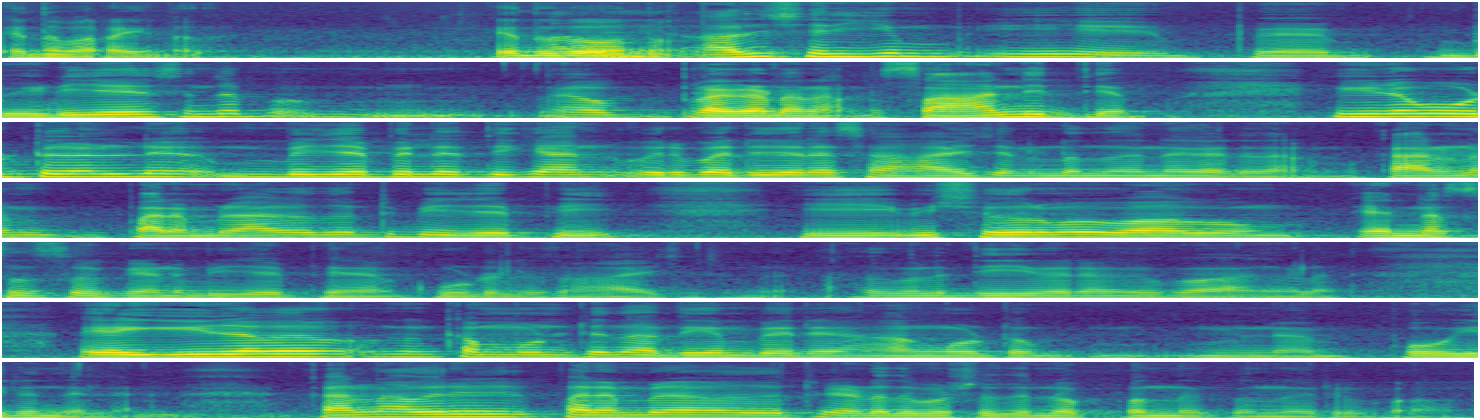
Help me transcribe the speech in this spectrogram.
എന്ന് പറയുന്നത്. എന്ത് തോന്നുന്നു. അത് ശരിക്കും ഈ ബി ഡി എസിന്റെ പ്രകടനം സാന്നിധ്യം ഈഴ വോട്ടുകളിൽ ബി ജെ പിയിൽ എത്തിക്കാൻ ഒരു പരിധിവരെ സഹായിച്ചിട്ടുണ്ടെന്ന് തന്നെ കരുതണം. കാരണം പരമ്പരാഗതമായിട്ട് ബി ജെ പി ഈ വിശ്വകർമ്മ വിഭാഗവും എൻ എസ് എസും ഒക്കെയാണ് ബി ജെ പിനെ കൂടുതൽ സഹായിച്ചിരുന്നത് അതുപോലെ ധീവര വിഭാഗങ്ങൾ ഈഴവ കമ്മ്യൂണിറ്റിയിൽ നിന്ന് അധികം പേര് അങ്ങോട്ടും പിന്നെ പോയിരുന്നില്ല. കാരണം അവർ പരമ്പരാഗതമായിട്ട് ഇടതുപക്ഷത്തിന്റെ ഒപ്പം നിൽക്കുന്ന ഒരു വിഭാഗം.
